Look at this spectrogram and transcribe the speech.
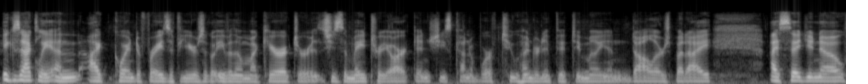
Exactly. And I coined a phrase a few years ago, even though my character is she's a matriarch and she's kind of worth two hundred and fifty million dollars. But I I said, you know,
